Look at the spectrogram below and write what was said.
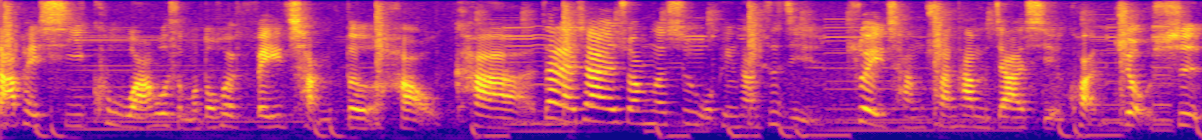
搭配西裤啊，或什么都会非常的好看。再来下一双呢，是我平常自己最常穿他们家的鞋款，就是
